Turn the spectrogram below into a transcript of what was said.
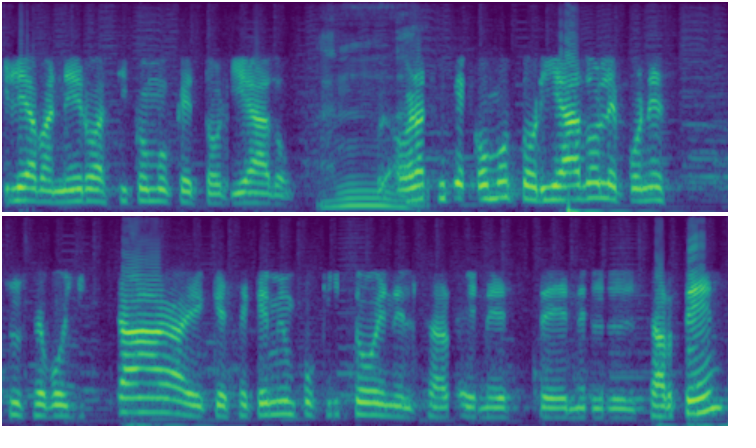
chile habanero, así como que toreado. Anda. Ahora sí que como toreado le pones su cebollita eh, que se queme un poquito en el en este en el sartén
